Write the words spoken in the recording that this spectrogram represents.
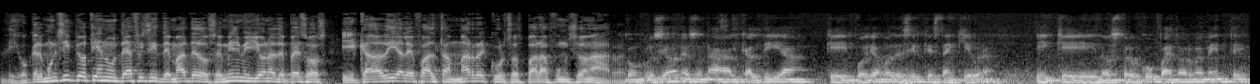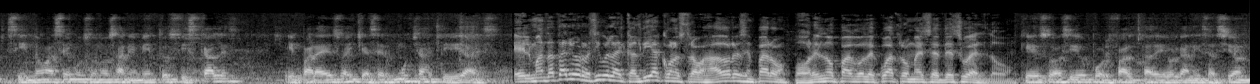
dijo que el municipio tiene un déficit de más de 12 mil millones de pesos y cada día le faltan más recursos para funcionar. Conclusión, es una alcaldía que podríamos decir que está en quiebra y que nos preocupa enormemente si no hacemos unos saneamientos fiscales y para eso hay que hacer muchas actividades. El mandatario recibe la alcaldía con los trabajadores en paro por el no pago de cuatro meses de sueldo. Que eso ha sido por falta de organización,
